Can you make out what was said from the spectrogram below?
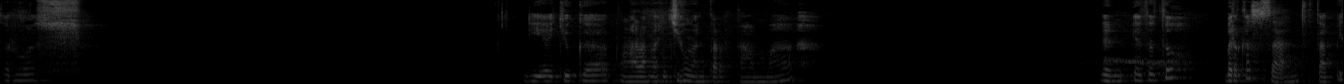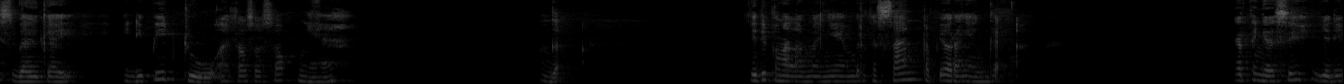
terus dia juga pengalaman ciuman pertama. Dan itu tuh berkesan tetapi sebagai individu atau sosoknya enggak jadi pengalamannya yang berkesan tapi orang yang enggak. Ngerti gak sih? Jadi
